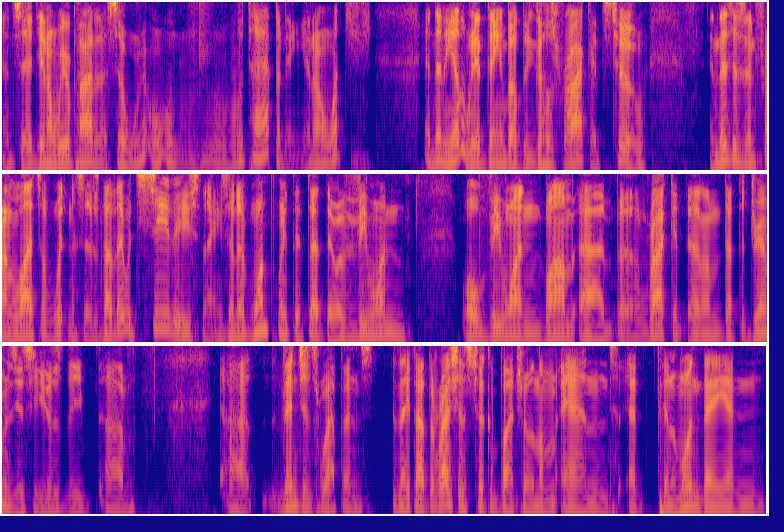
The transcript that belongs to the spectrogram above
and said, you know, we were part of this. So what's happening? You know, what's. And then the other weird thing about the Ghost rockets, too, and this is in front of lots of witnesses. Now, they would see these things. And at one point, they thought they were V 1 old V one bomb uh, uh, rocket um, that the Germans used to use, the um, uh, vengeance weapons. And they thought the Russians took a bunch of them and at Peenemünde in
